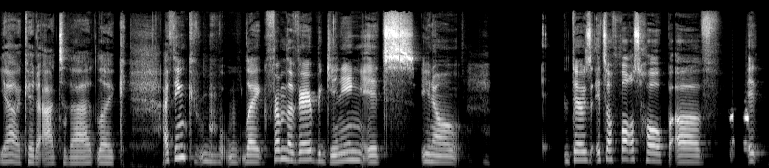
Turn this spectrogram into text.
Yeah, I could add to that. Like, I think, like, from the very beginning, it's, you know, there's it's a false hope of it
